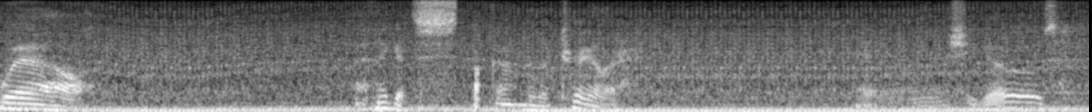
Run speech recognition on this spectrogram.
Oh. Well, I think it's stuck under the trailer. She goes.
